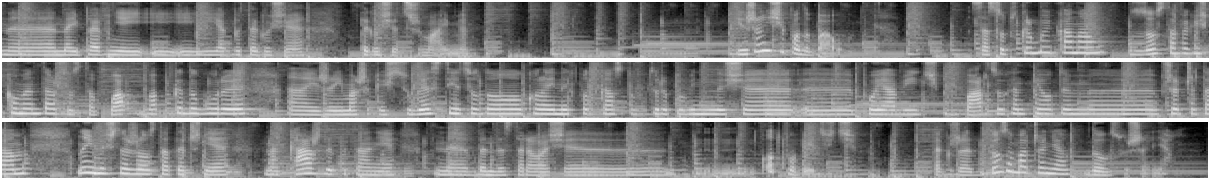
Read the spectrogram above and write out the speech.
e, najpewniej i, i jakby tego się, tego się trzymajmy. Jeżeli się podobało, zasubskrybuj kanał, zostaw jakiś komentarz, zostaw łap, łapkę do góry. E, Jeżeli masz jakieś sugestie co do kolejnych podcastów, które powinny się y, pojawić, bardzo chętnie o tym y, przeczytam. No i myślę, że ostatecznie na każde pytanie y, będę starała się odpowiedzieć. Także do zobaczenia, do usłyszenia.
